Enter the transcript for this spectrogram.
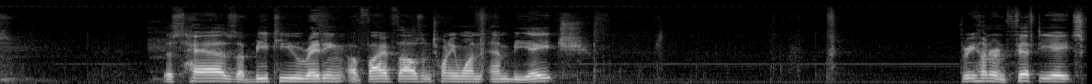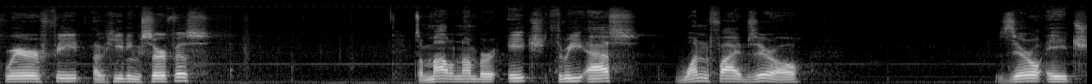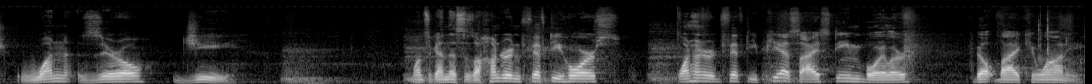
This has a BTU rating of 5021 MBH. 358 square feet of heating surface. It's a model number H3S 150 0H10G. Once again, this is a 150 horse, 150 psi steam boiler built by Kewanee.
